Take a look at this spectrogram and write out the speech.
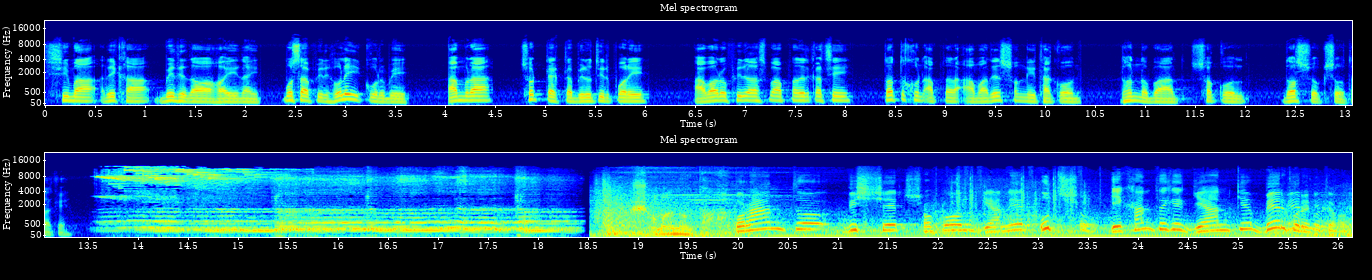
সীমা রেখা বেঁধে দেওয়া হয় নাই। মুসাফির হলেই করবে। আমরা ছোট্ট একটা বিরতির পরে আবারও ফিরে আসব আপনাদের কাছে। ততক্ষণ আপনারা আমাদের সঙ্গেই থাকুন। ধন্যবাদ সকল দর্শক শ্রোতাকে। সমানতা। কোরআন তো বিশ্বের সকল জ্ঞানের উৎস। এখান থেকে জ্ঞানকে বের করে নিতে হবে।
